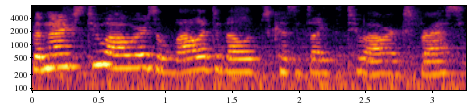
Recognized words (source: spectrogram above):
for the next two hours while it develops because it's like the two hour express.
